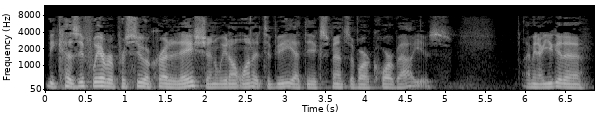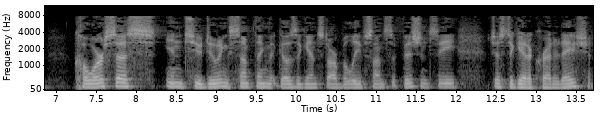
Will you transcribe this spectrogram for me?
Because if we ever pursue accreditation, we don't want it to be at the expense of our core values. I mean, are you going to coerce us into doing something that goes against our beliefs on sufficiency just to get accreditation?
